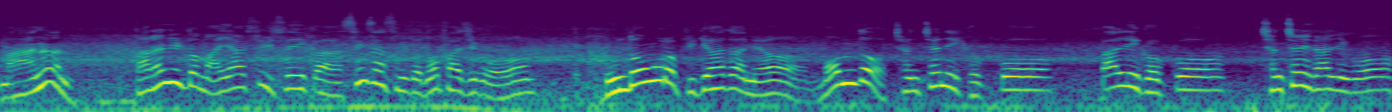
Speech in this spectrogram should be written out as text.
많은 다른 일도 많이 할 수 있으니까 생산성도 높아지고 운동으로 비교하자면 몸도 천천히 걷고 빨리 걷고 천천히 달리고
